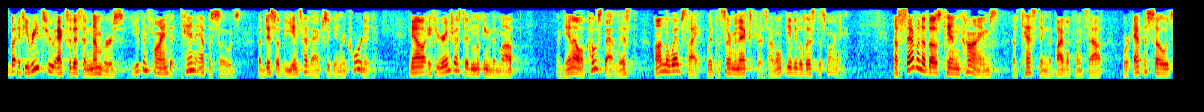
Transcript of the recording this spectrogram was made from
But if you read through Exodus and Numbers, you can find that ten episodes of disobedience have actually been recorded. Now, if you're interested in looking them up, again, I will post that list on the website with the sermon extras. I won't give you the list this morning. Now, seven of those ten times of testing, the Bible points out, were episodes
